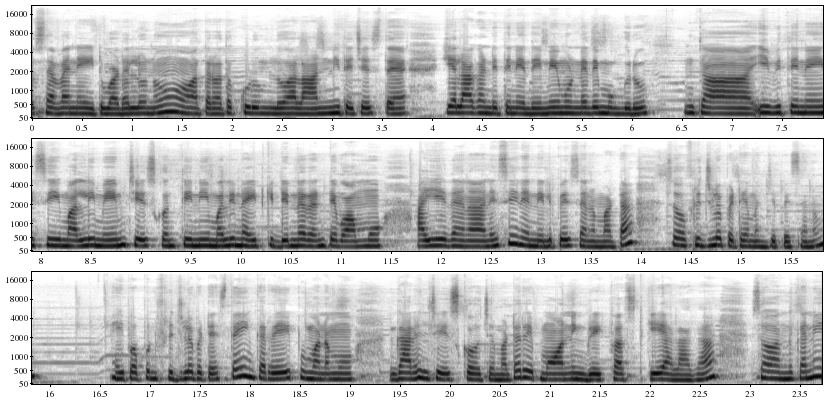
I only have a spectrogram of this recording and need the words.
సెవెన్ ఎయిట్ వడలును ఆ తర్వాత కుడుములు అలా అన్నీ తెచ్చేస్తే ఎలాగండి తినేది? మేము ఉండేది ముగ్గురు. ఇంకా ఇవి తినేసి మళ్ళీ మేము చేసుకొని తిని మళ్ళీ నైట్కి డిన్నర్ అంటే వామ్మో అయ్యేదేనా అనేసి నేను నిలిపేసాను అనమాట సో ఫ్రిడ్జ్లో పెట్టేయమని చెప్పేశాను. ఈ పప్పుని ఫ్రిడ్జ్లో పెట్టేస్తే ఇంకా రేపు మనము గారెలు చేసుకోవచ్చు అనమాట రేపు మార్నింగ్ బ్రేక్ఫాస్ట్కి అలాగా. సో అందుకని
